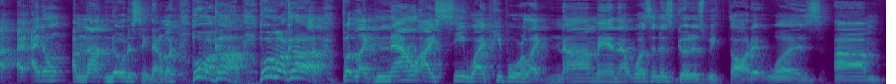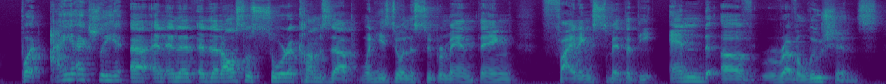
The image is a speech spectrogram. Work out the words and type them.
I, I- don't, I'm not noticing that. I'm like, oh my god, oh my god. But like now, I see why people were like, nah, man, that wasn't as good as we thought it was. Um, but I actually, uh, and and that, and that also sort of comes up when he's doing the Superman thing, fighting Smith at the end of Revolutions.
